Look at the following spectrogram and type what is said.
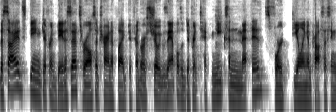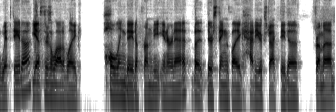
besides being different data sets, we're also trying to flag different or show examples of different techniques and methods for dealing and processing with data. Yes, there's a lot of like pulling data from the internet, but there's things like how do you extract data from a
